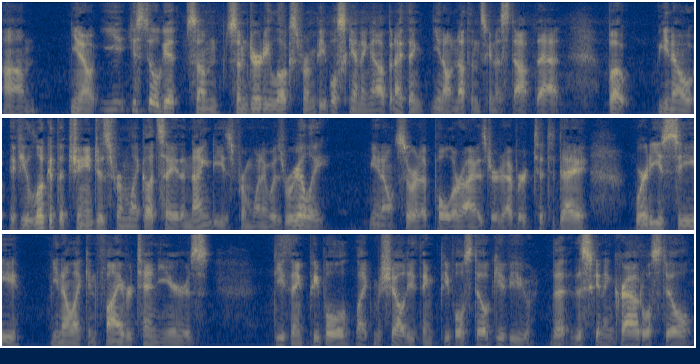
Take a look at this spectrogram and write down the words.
um, you know, you, you still get some some dirty looks from people skinning up, and I think you know nothing's going to stop that. But you know, if you look at the changes from like let's say the '90s, from when it was really, you know, sort of polarized or whatever, to today, where do you see, you know, like in five or ten years, do you think people like Michelle? Do you think people still give you the the skinning crowd will still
